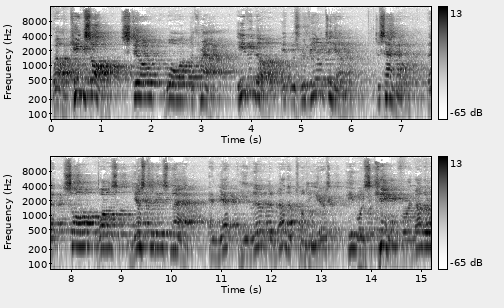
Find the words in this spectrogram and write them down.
Well, King Saul still wore the crown, even though it was revealed to him, to Samuel, that Saul was yesterday's man, and yet he lived another 20 years. He was king for another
